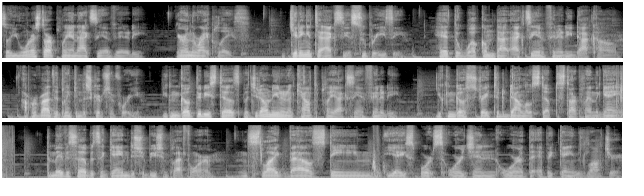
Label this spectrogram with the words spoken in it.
So you want to start playing Axie Infinity. You're in the right place. Getting into Axie is super easy. Head to welcome.axieinfinity.com. I'll provide the link in the description for you. You can go through these steps, but you don't need an account to play Axie Infinity. You can go straight to the download step to start playing the game. The Mavis Hub is a game distribution platform. It's like Valve's Steam, EA Sports Origin, or the Epic Games launcher.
